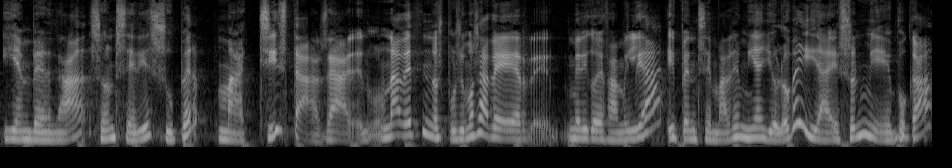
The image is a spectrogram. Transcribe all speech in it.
y en verdad son series súper machistas. O sea, una vez nos pusimos a ver eh, Médico de Familia y pensé, madre mía, yo lo veía eso en mi época.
